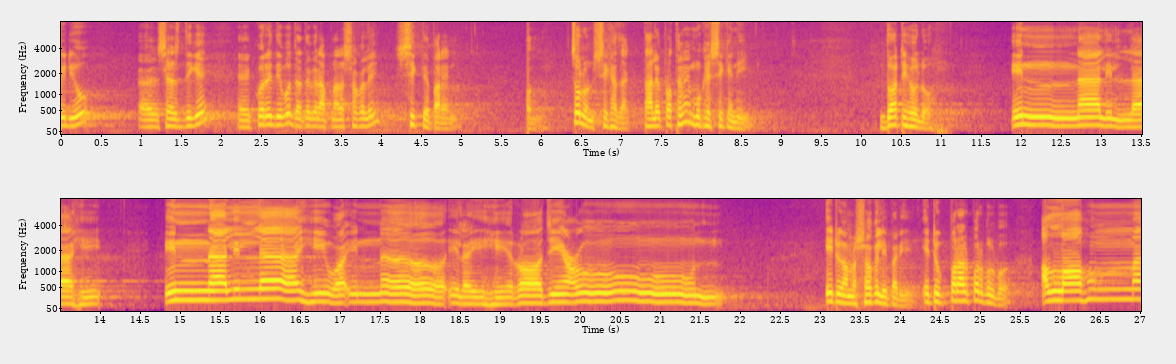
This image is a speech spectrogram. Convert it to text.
ভিডিও শেষ দিকে করে দিব যাতে করে আপনারা সকলেই শিখতে পারেন। চলুন, শেখা যাক। তাহলে প্রথমে মুখে শিখে নিই। দটি হলো ইন্না লিল্লাহি ইন্না লিল্লাহি ওয়া ইন্না ইলাইহি রাজিউন। এটুকু আমরা সকলেই পারি, এটুকু পড়ার পর বলব, আল্লাহুম্মা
